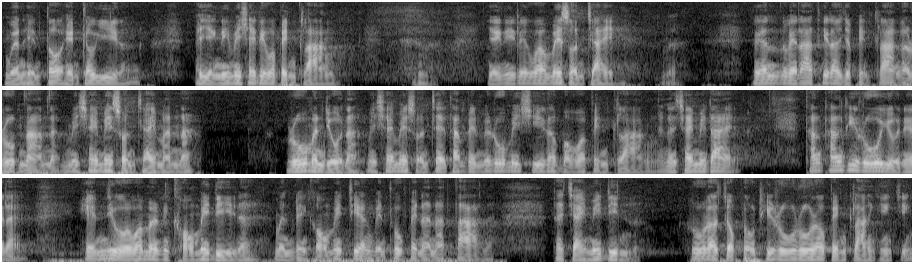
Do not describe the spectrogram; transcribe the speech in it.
เหมือนเห็นโต๊ะเห็นเก้าอี้แล้วไอ้อย่างนี้ไม่ใช่เรียกว่าเป็นกลาง อย่างนี้เรียกว่าไม่สนใจนะเพราะฉะนั้นเวลาที่เราจะเป็นกลางกับรูปนามนะไม่ใช่ไม่สนใจมันนะ รู้มันอยู่นะ ไม่ใช่ไม่สนใจทำเป็นไม่รู้ไม่ชี้แล้วบอกว่าเป็นกลางอันนั้นใช้ไม่ได้ ทั้งๆทที่รู้อยู่นี่แหละ เห็นอยู่ว่ามันเป็นของไม่ดีนะ มันเป็นของไม่เที่ยงเป็นทุกข์เป็นอนัตตานะแต่ใจไม่ดิ้นรู้แล้วจบลงที่รู้รู้แล้วเป็นกลางจริง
